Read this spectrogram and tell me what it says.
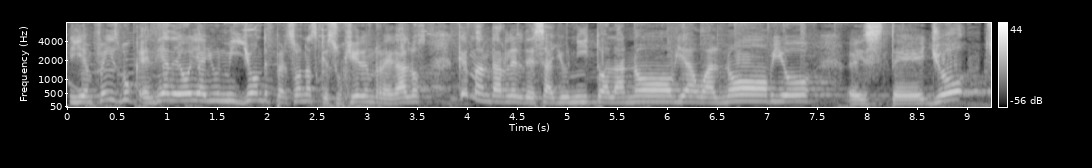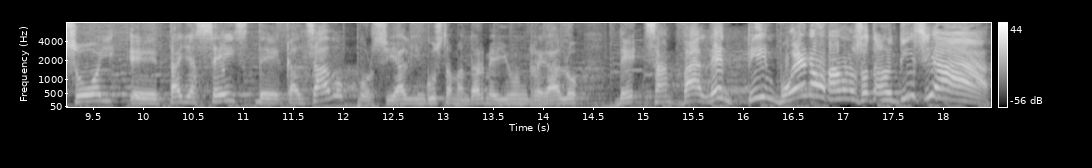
Y en Facebook el día de hoy hay un millón de personas que sugieren regalos, que mandarle el desayunito a la novia o al novio. Este, yo soy eh, talla 6 de calzado, por si alguien gusta mandarme ahí un regalo de San Valentín. Bueno, vámonos a otra noticia.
